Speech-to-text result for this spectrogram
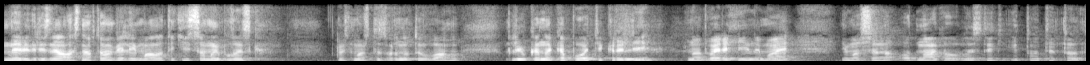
Не відрізнялась на автомобілі і мала такий самий блиск. Ось можете звернути увагу. Плівка на капоті крилі, на дверях її немає. І машина однаково блистить і тут, і тут.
